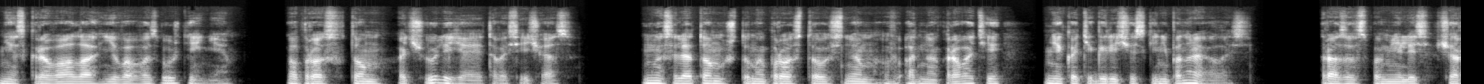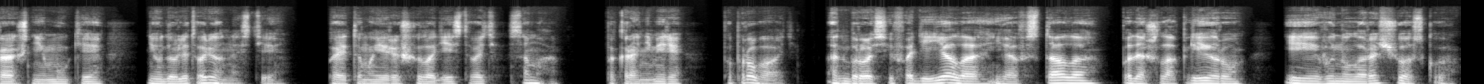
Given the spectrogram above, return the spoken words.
не скрывала его возбуждения. Вопрос в том, хочу ли я этого сейчас. Мысль о том, что мы просто уснем в одной кровати, мне категорически не понравилась. Сразу вспомнились вчерашние муки неудовлетворенности, поэтому я решила действовать сама, по крайней мере, попробовать. Отбросив одеяло, я встала, подошла к Леру и вынула расческу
